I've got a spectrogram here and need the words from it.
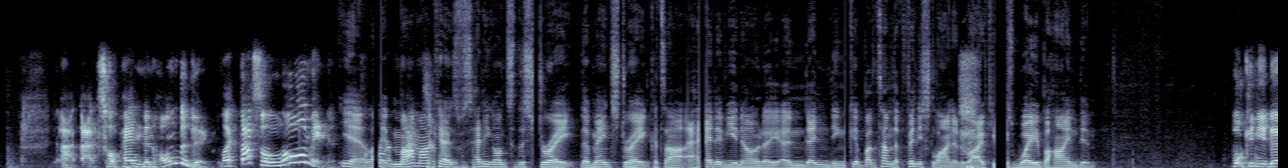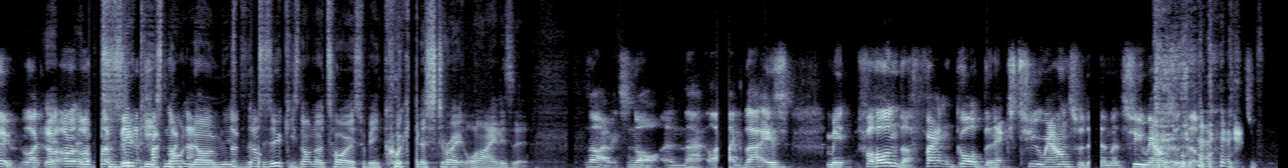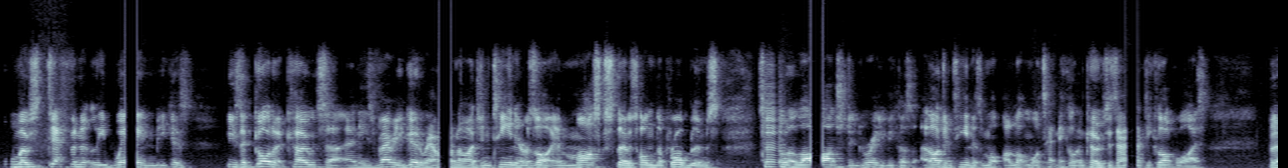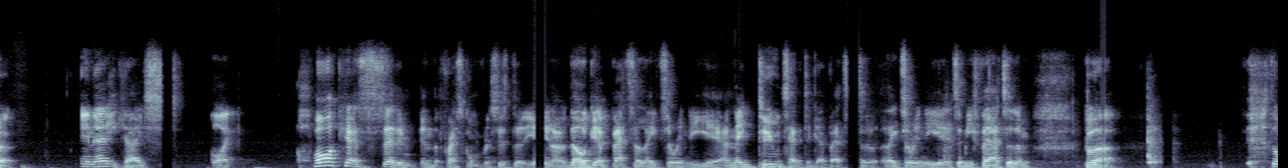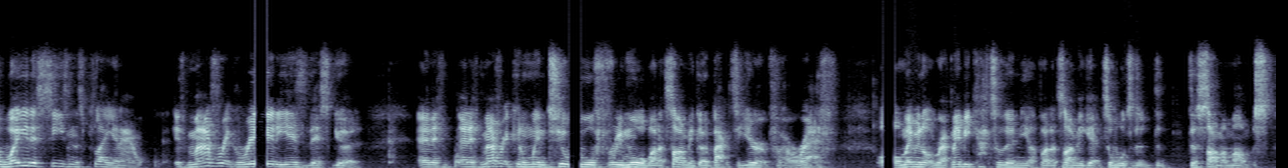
at, at top end than Honda do. Like that's alarming. Yeah, like Marquez was heading onto the straight, the main straight in Qatar, ahead of Iannone, and ending. By the time the finish line had arrived, he was way behind him. What can you do? Like Yeah, on- on- a Suzuki's not like known. The Suzuki's not notorious for being quick in a straight line, is it? No, it's not, and that like that is. I mean, for Honda, thank God the next two rounds for them are two rounds that they'll almost definitely win because he's a god at COTA and he's very good around Argentina as well. It masks those Honda problems to a large degree because Argentina's mo- a lot more technical and COTA's anti-clockwise. But in any case, like Marquez said in, in the press conferences that you know they'll get better later in the year, and they do tend to get better later in the year. To be fair to them, but the way this season is playing out, if Maverick really is this good, and if and if Maverick can win two or three more by the time we go back to Europe for Jerez, or maybe not Ref, maybe Catalonia by the time we get towards the, the, the summer months,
